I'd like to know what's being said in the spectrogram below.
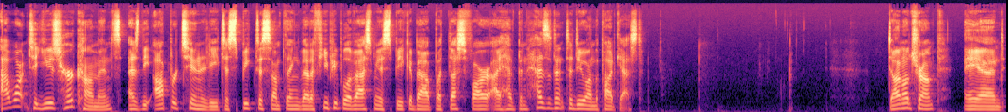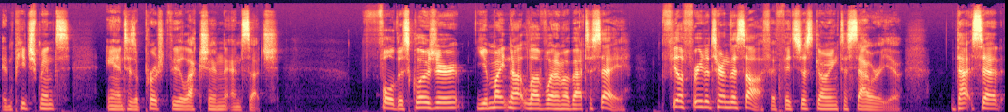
I want to use her comments as the opportunity to speak to something that a few people have asked me to speak about, but thus far I have been hesitant to do on the podcast. Donald Trump and impeachment and his approach to the election and such. Full disclosure, you might not love what I'm about to say. Feel free to turn this off if it's just going to sour you. That said,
